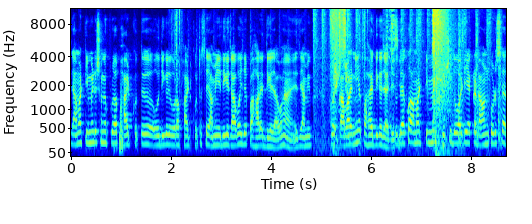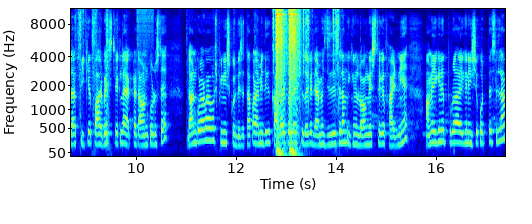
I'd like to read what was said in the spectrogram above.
যে আমার টিমের সঙ্গে পুরো ফাইট করতে ওইদিকে ওরা ফাইট করতেছে, আমি এদিকে যাব যে পাহাড়ের দিকে যাব হ্যাঁ? এই যে আমি পুরো কাবার নিয়ে পাহাড়ের দিকে যাইতেছি। তো দেখো, আমার টিমমেট খুশি দোয়াটি একটা ডাউন করেছে, আর পিকে পারভেজ দেখলে একটা ডাউন করেছে। ডাউন করার পর আবার ফিনিশ করে দিয়েছে। তারপর আমি এদিকে কাবারে চলে এসেছি, ওদেরকে ড্যামেজ দিয়ে দিয়েছিলাম, এখানে লং রেঞ্জ থেকে ফাইট নিয়ে। আমি এখানে পুরো এখানে ইসে করতেছিলাম।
